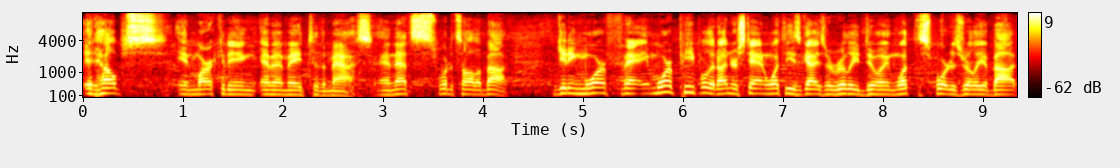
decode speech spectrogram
it helps in marketing MMA to the mass, and that's what it's all about getting more fa- more people that understand what these guys are really doing, what the sport is really about,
